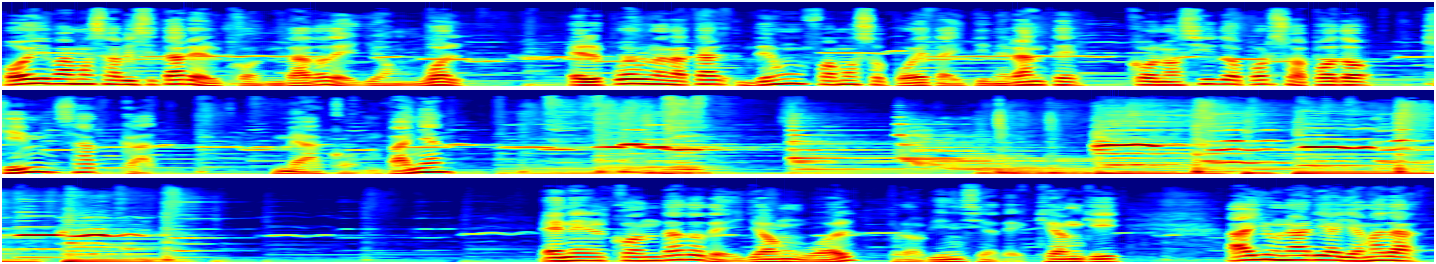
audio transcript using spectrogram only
Hoy vamos a visitar el condado de Yongwol, el pueblo natal de un famoso poeta itinerante conocido por su apodo Kim Sat-kat. ¿Me acompañan? En el condado de Yongwol, provincia de Gyeonggi, hay un área llamada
